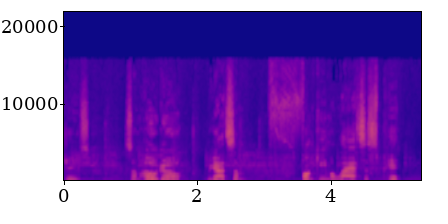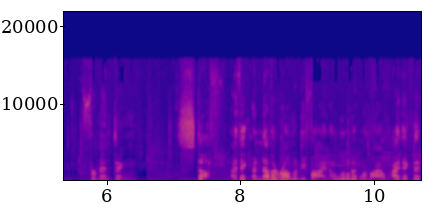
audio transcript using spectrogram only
juice, some hogo. We got some funky molasses pit fermenting stuff. I think another rum would be fine, a little bit more mild. I think that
